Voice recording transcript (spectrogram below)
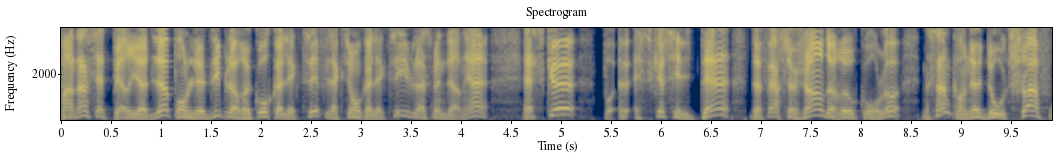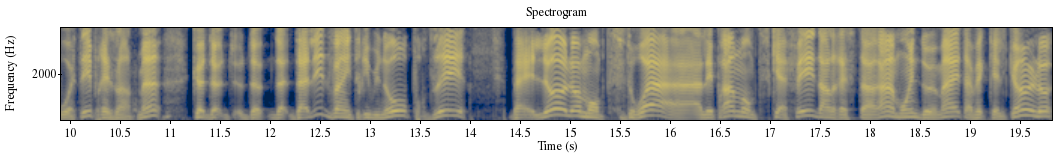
pendant cette période-là, on l'a dit pour le recours collectif, l'action collective la semaine dernière, est-ce que est-ce que c'est le temps de faire ce genre de recours-là? Il me semble qu'on a d'autres chats à fouetter présentement que d'aller devant les tribunaux pour dire ben là, là, mon petit droit à aller prendre mon petit café dans le restaurant à moins de deux mètres avec quelqu'un, là,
